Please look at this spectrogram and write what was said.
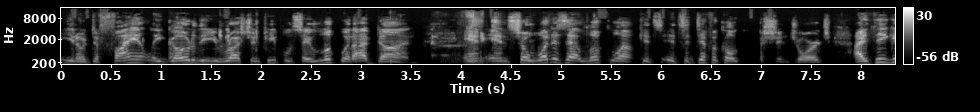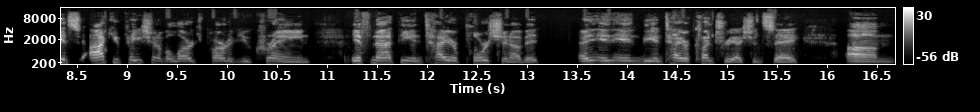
you know defiantly go to the Russian people and say, "Look what I've done." And and so what does that look like? It's it's a difficult question, George. I think it's occupation of a large part of Ukraine, if not the entire portion of it, uh, in, in the entire country, I should say. Um,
